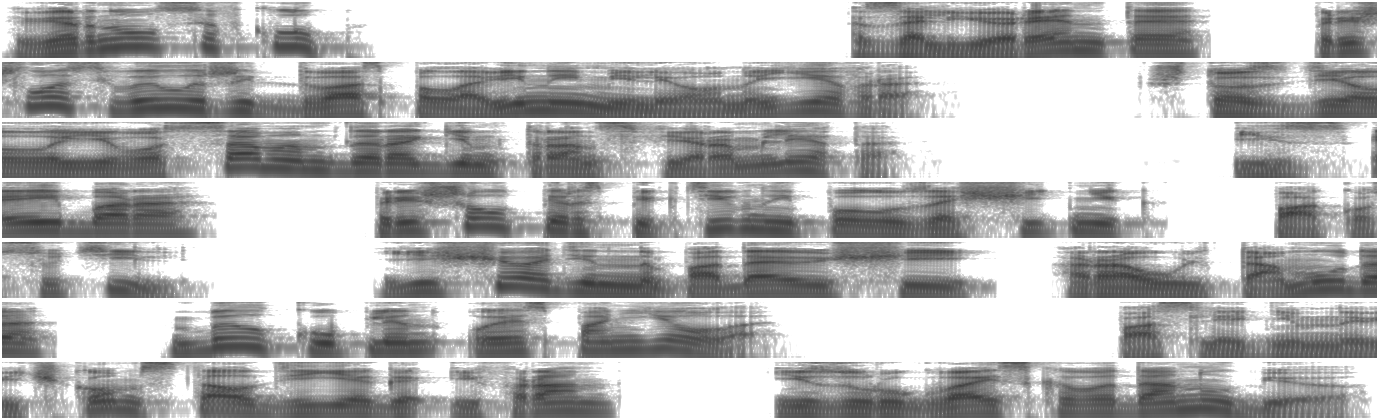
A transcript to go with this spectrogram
вернулся в клуб. За Льоренте пришлось выложить 2,5 миллиона евро, что сделало его самым дорогим трансфером лета. Из Эйбора пришел перспективный полузащитник Пако Сутиль. Еще один нападающий, Рауль Тамуда, был куплен у Эспаньола. Последним новичком стал Диего Ифран из уругвайского Данубио.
